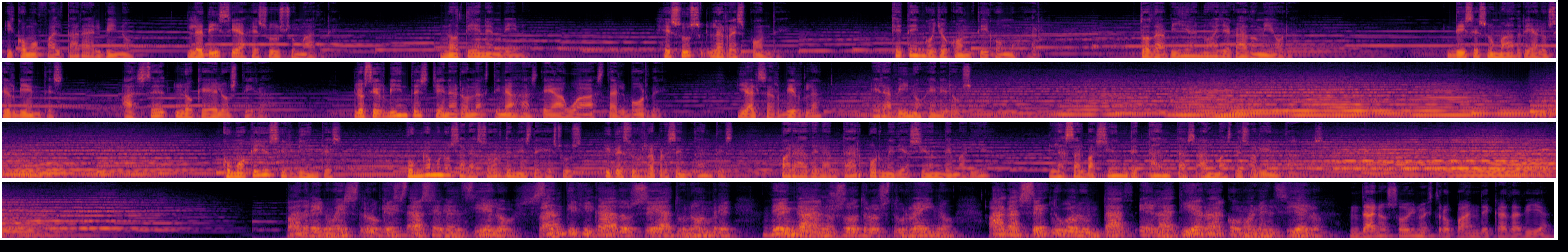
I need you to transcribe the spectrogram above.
y como faltara el vino, le dice a Jesús su madre, No tienen vino. Jesús le responde, ¿Qué tengo yo contigo, mujer? Todavía no ha llegado mi hora. Dice su madre a los sirvientes, Haced lo que Él os diga. Los sirvientes llenaron las tinajas de agua hasta el borde, y al servirla era vino generoso. Como aquellos sirvientes, pongámonos a las órdenes de Jesús y de sus representantes para adelantar por mediación de María la salvación de tantas almas desorientadas. Padre nuestro que estás en el cielo, santificado sea tu nombre, venga a nosotros tu reino, hágase tu voluntad en la tierra como en el cielo. Danos hoy nuestro pan de cada día,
